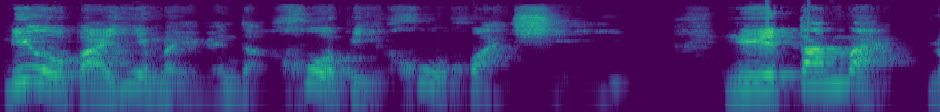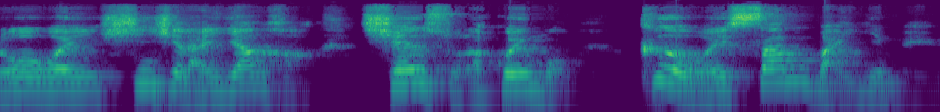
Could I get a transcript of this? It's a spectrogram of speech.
六百亿美元的货币互换协议，与丹麦、挪威、新西兰央行签署了规模各为三百亿美元，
